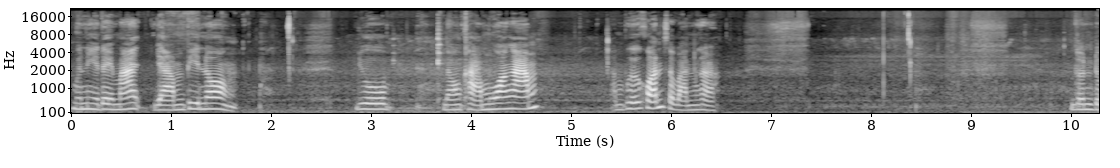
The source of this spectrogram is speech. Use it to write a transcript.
เมื่อนี้ได้มายามพี่น้อง อยู่หนองขามงัวงามอำเภอคอนสวรรค์ค่ะ โดนโด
